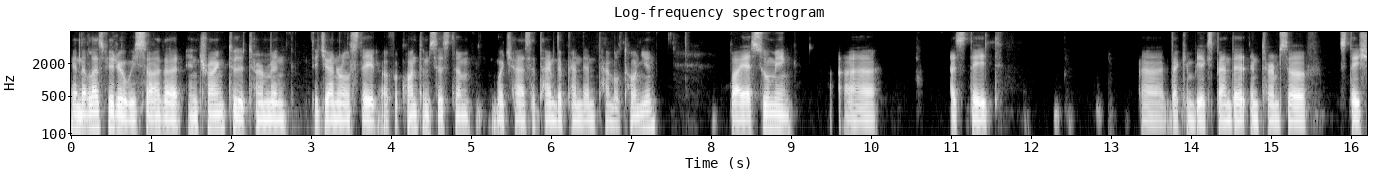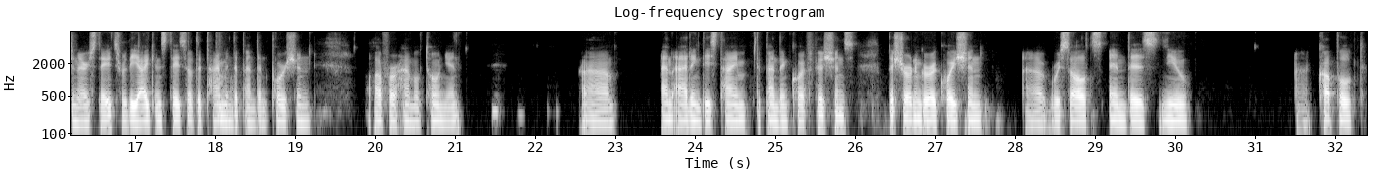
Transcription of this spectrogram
In the last video, we saw that in trying to determine the general state of a quantum system, which has a time-dependent Hamiltonian, by assuming uh, a state uh, that can be expanded in terms of stationary states or the eigenstates of the time-independent portion of our Hamiltonian, um, and adding these time-dependent coefficients, the Schrodinger equation uh, results in this new uh, coupled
